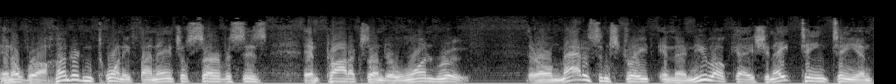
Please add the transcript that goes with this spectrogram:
and over 120 financial services and products under one roof. They're on Madison Street in their new location, 1810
